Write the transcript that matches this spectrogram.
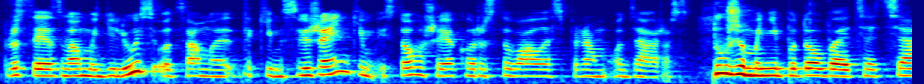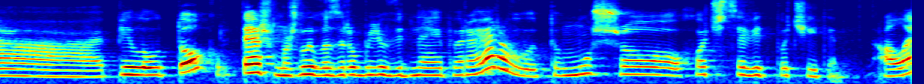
Просто я з вами ділюсь, от саме таким свіженьким із того, що я користувалась прямо от зараз. Дуже мені подобається ця Pillow Talk. Теж можливо зроблю від неї перерву, тому що хочеться відпочити. Але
